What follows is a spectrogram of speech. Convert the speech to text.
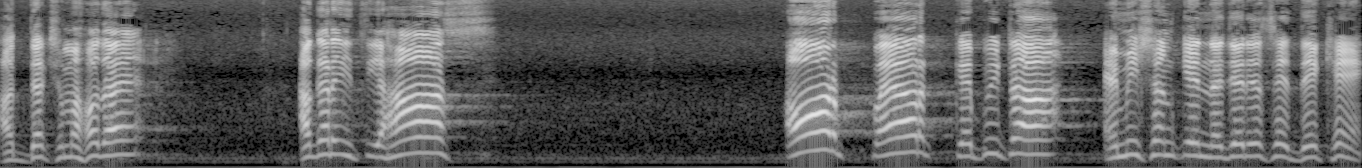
अध्यक्ष महोदय, अगर इतिहास और पर कैपिटा एमिशन के नज़रिए से देखें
